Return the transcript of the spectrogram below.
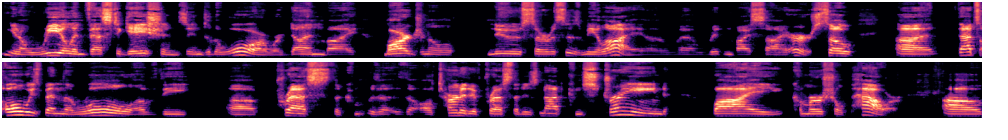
you know real investigations into the war were done by marginal news services, My uh, written by Sy Hersh. So uh, that's always been the role of the press, the, the, the alternative press that is not constrained by commercial power. Uh,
